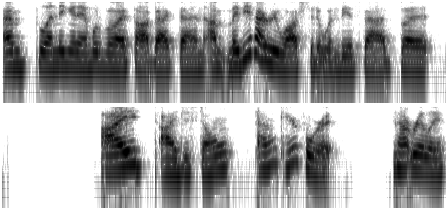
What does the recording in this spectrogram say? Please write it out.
I'm blending it in with what I thought back then. Um, maybe if I rewatched it, it wouldn't be as bad. But I I just don't I don't care for it. Not really.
